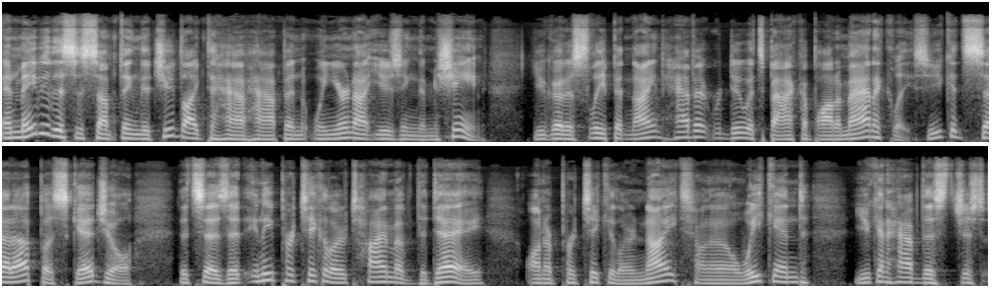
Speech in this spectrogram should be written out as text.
And maybe this is something that you'd like to have happen when you're not using the machine. You go to sleep at night, have it do its backup automatically. So you could set up a schedule that says at any particular time of the day, on a particular night, on a weekend, you can have this just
